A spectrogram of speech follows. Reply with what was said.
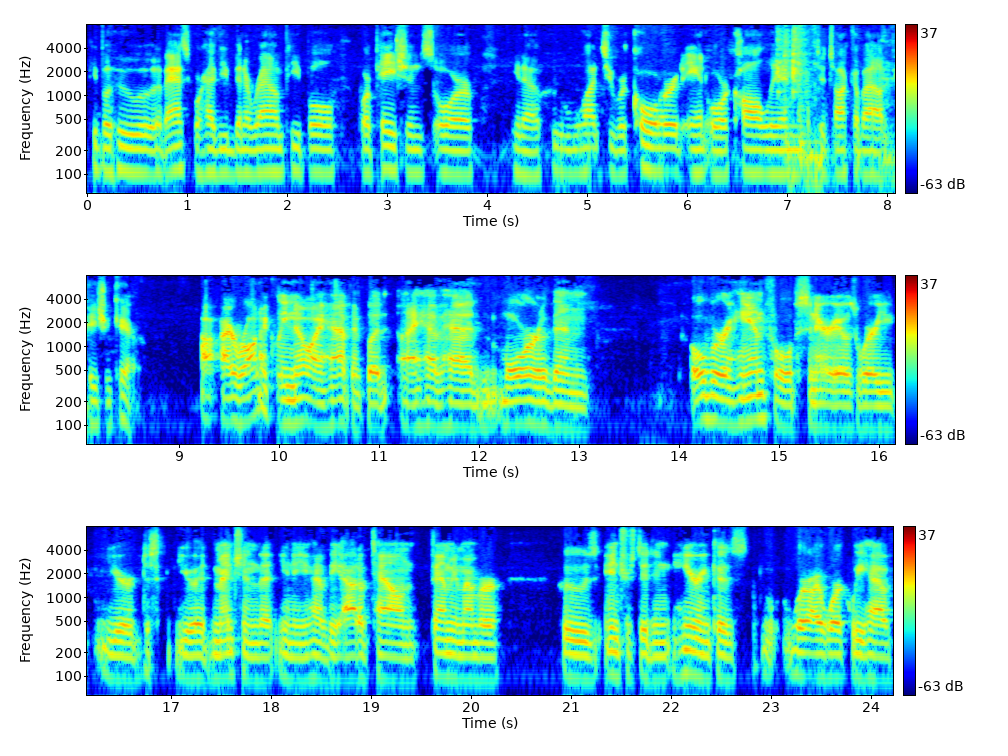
people who have asked, or have you been around people or patients or you know who want to record and or call in to talk about patient care? Ironically, no, I haven't, but I have had more than over a handful of scenarios where you you're just you had mentioned that you know you have the out of town family member who's interested in hearing because where I work we have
